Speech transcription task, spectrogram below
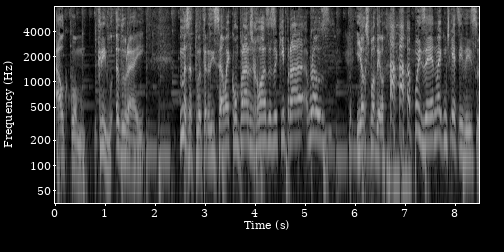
algo como: Querido, adorei, mas a tua tradição é comprar as rosas aqui para a Rose. E ele respondeu: Pois é, não é que me esqueci disso.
